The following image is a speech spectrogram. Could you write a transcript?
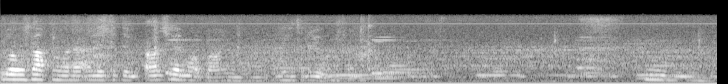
There's nothing on it. I need to do. Actually, I'm not buying one. I need to do everything. Hmm.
